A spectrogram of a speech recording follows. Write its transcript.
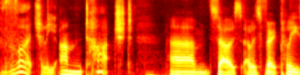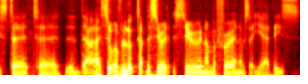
virtually untouched. Um, so I was I was very pleased to to I sort of looked up the serial, serial number for it and I was like, yeah, these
